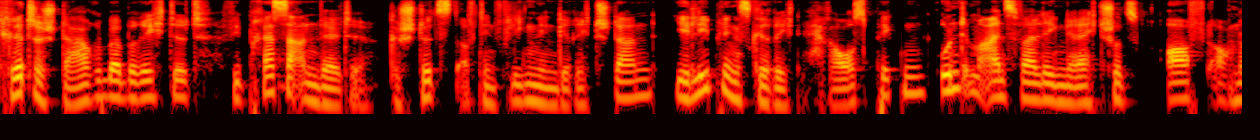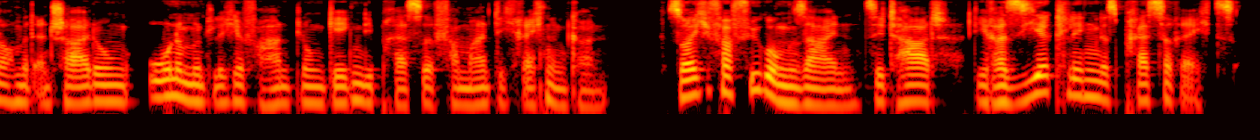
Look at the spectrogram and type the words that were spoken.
kritisch darüber berichtet, wie Presseanwälte, gestützt auf den fliegenden Gerichtsstand, ihr Lieblingsgericht herauspicken und im einstweiligen Rechtsschutz oft auch noch mit Entscheidungen ohne mündliche Verhandlung gegen die Presse vermeintlich rechnen können. Solche Verfügungen seien, Zitat, die Rasierklingen des Presserechts,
